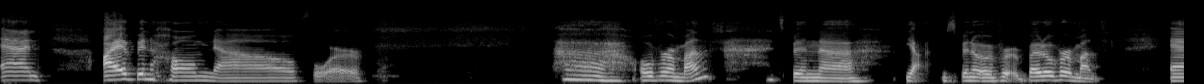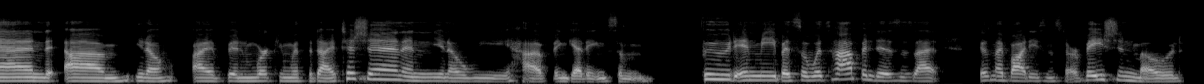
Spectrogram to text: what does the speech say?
and I have been home now for uh, over a month. It's been, uh, yeah, it's been over about over a month. And, um, you know, I've been working with the dietitian and, you know, we have been getting some food in me. But so what's happened is, is that because my body's in starvation mode,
